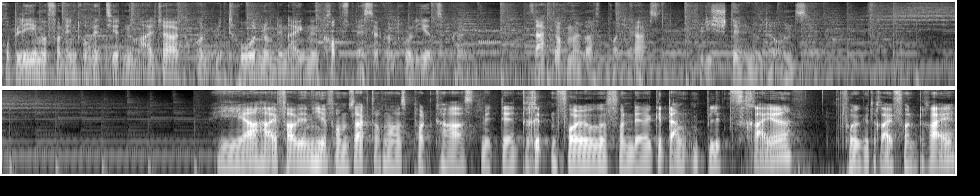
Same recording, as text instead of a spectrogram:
Probleme von Introvertierten im Alltag und Methoden, um den eigenen Kopf besser kontrollieren zu können. Sag doch mal was Podcast für die Stillen unter uns. Ja, hi Fabian hier vom Sag doch mal was Podcast mit der dritten Folge von der Gedankenblitz-Reihe, Folge 3 von 3.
